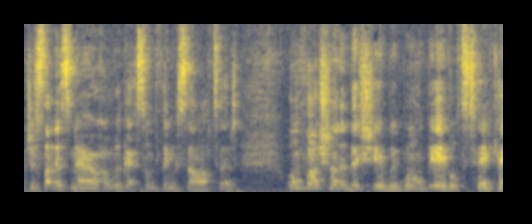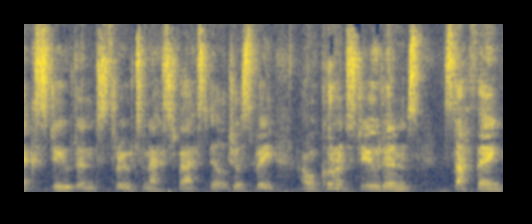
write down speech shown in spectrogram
just let us know and we'll get something sorted. Unfortunately this year we won't be able to take ex-students through to Nest Fest. It'll just be our current students, staffing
